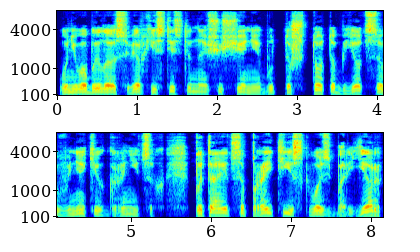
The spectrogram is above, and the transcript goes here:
у него было сверхъестественное ощущение, будто что-то бьется в неких границах, пытается пройти сквозь барьер,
